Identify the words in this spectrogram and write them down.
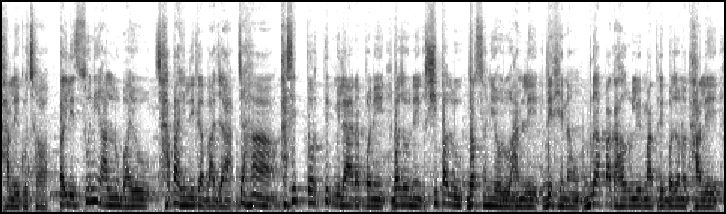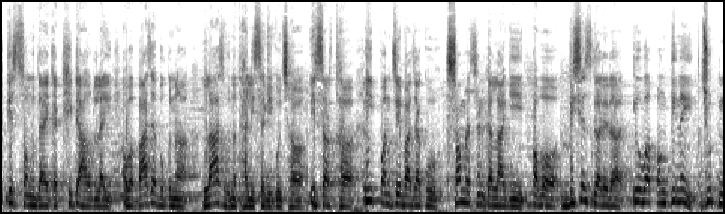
थालेको छ। अहिले सुनिहाल्नु भयो छापाहिलेका बाजा जहाँ खासै तर्तिब मिलाएर पनि बजाउने सिपालु दर्शनीहरू हामीले देखेनौँ। बुढापाकाहरूले मात्रै बजाउन थाले त्यस समुदायका ठिटाहरूलाई अब बाजा बोक्न लाज हुन थालिसकेको छ। यसर्थ यी पञ्चे बाजाको संरक्षणका लागि अब विशेष गरेर युवा पङ्क्ति नै जुट्न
